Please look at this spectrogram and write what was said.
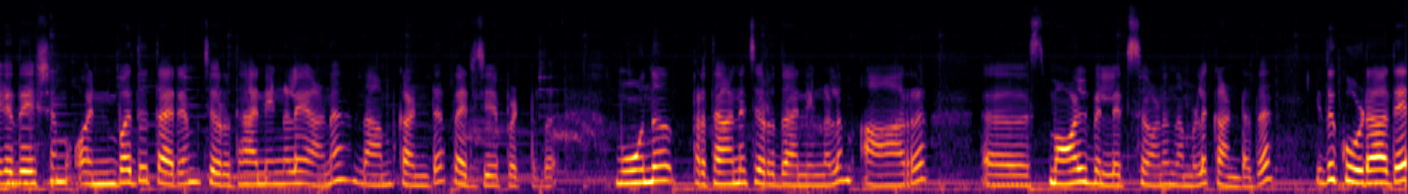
ഏകദേശം ഒൻപത് തരം ചെറുധാന്യങ്ങളെയാണ് നാം കണ്ട് പരിചയപ്പെട്ടത്. മൂന്ന് പ്രധാന ചെറുധാന്യങ്ങളും ആറ് സ്മോൾ മില്ലറ്റ്സുമാണ് നമ്മൾ കണ്ടത്. ഇത് കൂടാതെ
